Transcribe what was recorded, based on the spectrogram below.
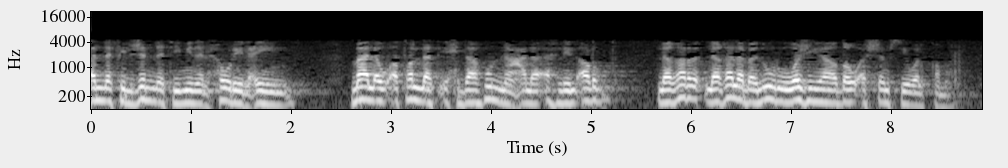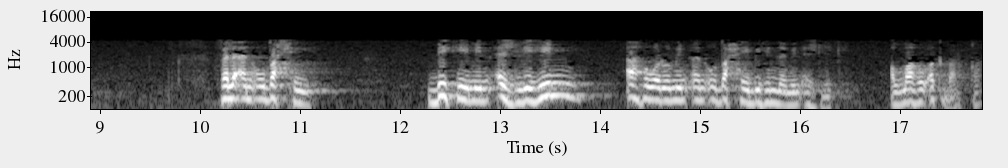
أن في الجنة من الحور العين ما لو أطلت إحداهن على أهل الأرض لغلب نور وجهها ضوء الشمس والقمر. فلأن أضحي بك من أجلهن أهون من أن أضحي بهن من أجلك. الله أكبر قال.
